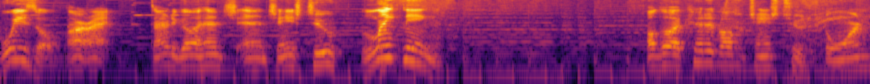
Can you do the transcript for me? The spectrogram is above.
Weasel. Alright. Time to go ahead and change to Lightning. Although I could have also changed to Thorn,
